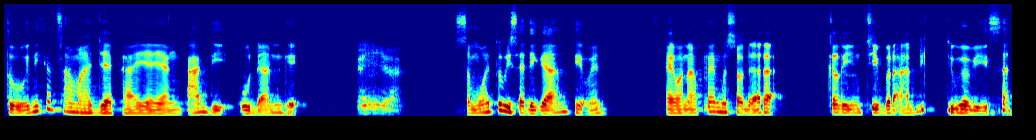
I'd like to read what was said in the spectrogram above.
Tuh, ini kan sama aja kayak yang tadi, udan G. Iya. Semua itu bisa diganti, men. Hewan apa yang bersaudara? Kelinci beradik juga bisa.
